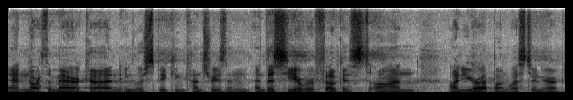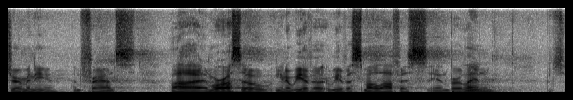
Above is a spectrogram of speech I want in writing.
and North America and English-speaking countries. And, and this year we're focused on, on Europe, on Western Europe, Germany, and France. Uh, and we're also, you know, we have, a, we have a small office in Berlin, which,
